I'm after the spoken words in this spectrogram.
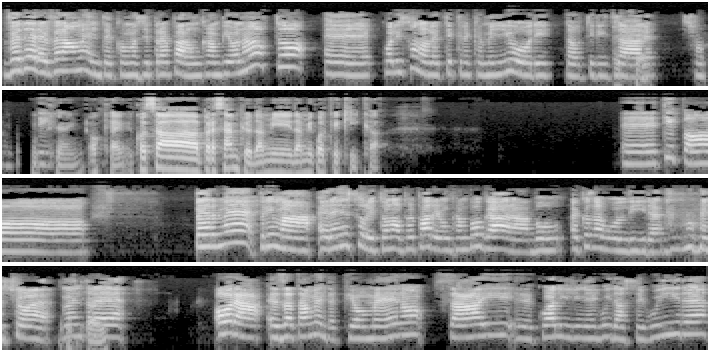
vedere veramente come si prepara un campionato e quali sono le tecniche migliori da utilizzare. Così. ok, ok. Cosa, per esempio, dammi, dammi qualche chicca. Eh, tipo, per me prima era insolito, no, preparare un campo gara, boh, e cosa vuol dire? Cioè, Ok, mentre Ora esattamente più o meno sai eh, quali linee guida seguire,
